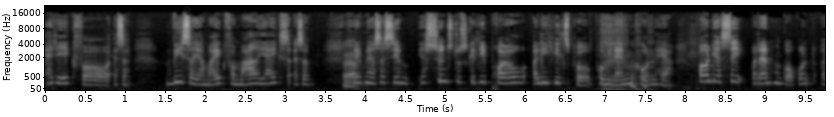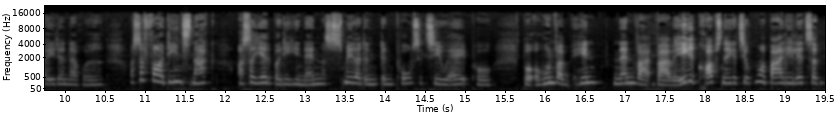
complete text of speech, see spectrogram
Er det ikke for, altså, viser jeg mig ikke for meget? Jeg er ikke, altså, ja. lidt mere, så siger jeg, jeg synes, du skal lige prøve at lige hilse på, på min anden kunde her. Prøv lige at se, hvordan hun går rundt og i den der røde. Og så får de en snak, og så hjælper de hinanden, og så smitter den, den positive af på, på og hun var, hende, den anden var, var ikke kropsnegativ, hun var bare lige lidt sådan,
